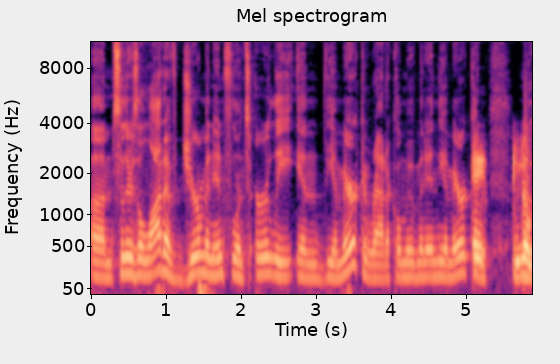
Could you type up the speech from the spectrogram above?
Um, so there's a lot of German influence early in the American radical movement, in the American Hey, look,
